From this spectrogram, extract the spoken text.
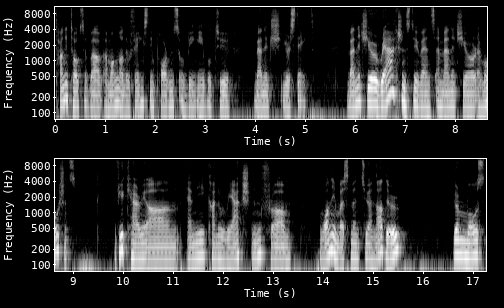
Tangen talks about, among other things, the importance of being able to manage your state, manage your reactions to events, and manage your emotions. If you carry on any kind of reaction from one investment to another, you're most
